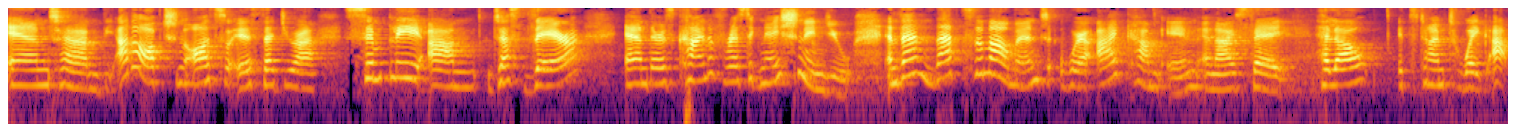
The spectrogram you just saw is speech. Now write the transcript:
And um, the other option also is that you are simply um, just there and there's kind of resignation in you. And then that's the moment where I come in and I say, Hello, it's time to wake up.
